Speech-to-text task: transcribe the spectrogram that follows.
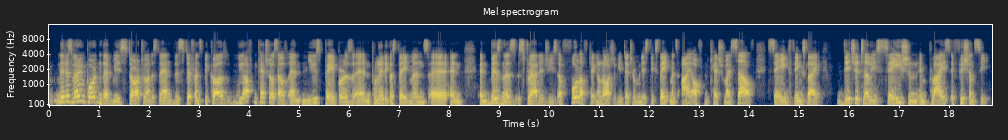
it is very important that we start to understand this difference because we often catch ourselves in newspapers and political statements uh, and, and business strategies are full of technologically deterministic statements. I often catch myself saying things like digitalization implies efficiency.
